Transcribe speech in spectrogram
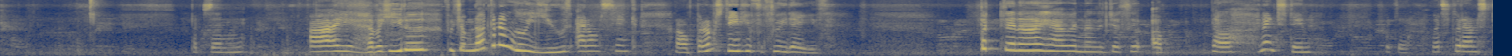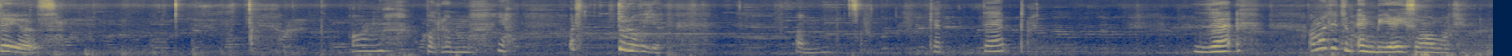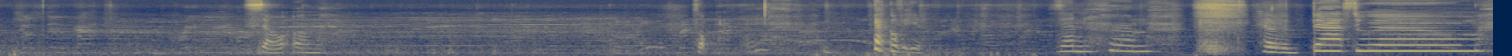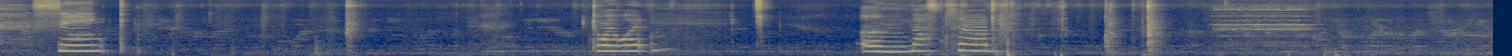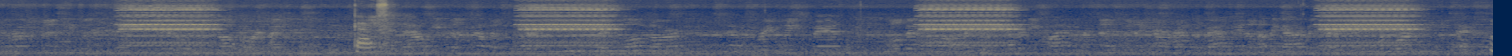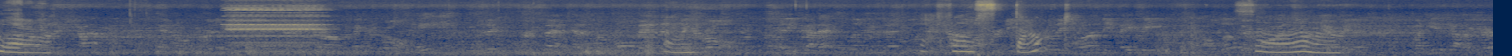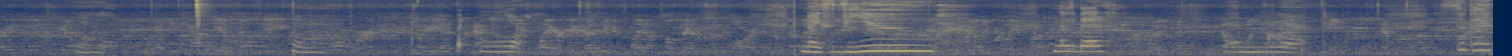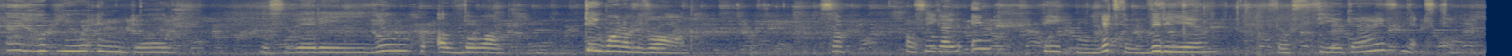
But then I have a heater, which I'm not going to really use, I don't think. Oh, but I'm staying here for three days. But then I have another just up uh, nightstand. Okay, let's go downstairs. Um, but um, yeah, let's do it over here. Um, get that. That. I'm watching some NBA, so I'm watching. So, um, so, back over here. Then, um, have a bathroom, sink, toilet, um, bathtub, guys. Yeah, I don't know. Um, yeah, phone stopped. Nice view. Nice bed. And that. So guys, I hope you enjoyed this video, a vlog, day one of the vlog. So, I'll see you guys in the next video. So, see you guys next time.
